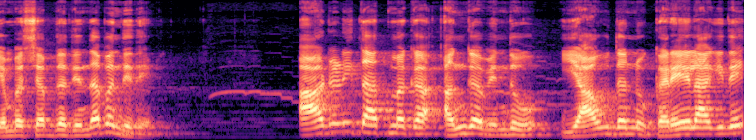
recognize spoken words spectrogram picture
ಎಂಬ ಶಬ್ದದಿಂದ ಬಂದಿದೆ. ಆಡಳಿತಾತ್ಮಕ ಅಂಗವೆಂದು ಯಾವುದನ್ನು ಕರೆಯಲಾಗಿದೆ?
